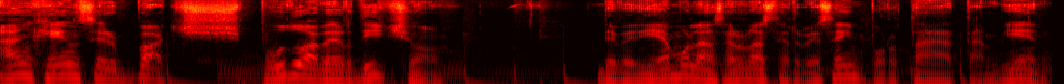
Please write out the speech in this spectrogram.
Anheuser-Busch pudo haber dicho, deberíamos lanzar una cerveza importada también,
